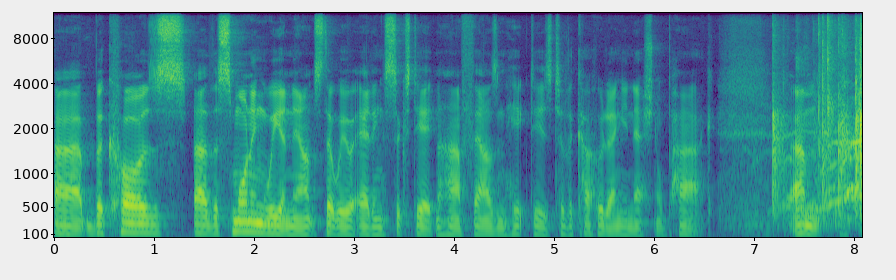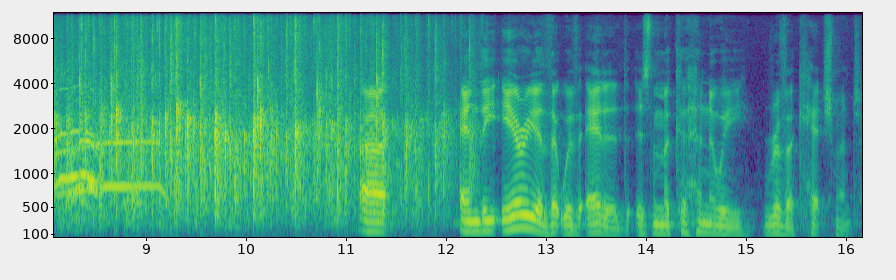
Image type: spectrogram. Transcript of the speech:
uh, because uh, this morning we announced that we were adding 68,500 hectares to the Kahurangi National Park. Um, uh, and the area that we've added is the Mokihinui River catchment.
